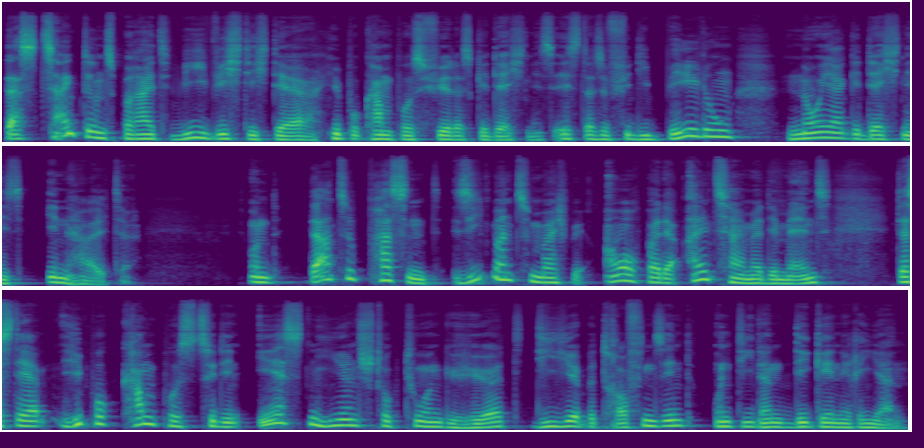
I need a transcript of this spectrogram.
das zeigt uns bereits, wie wichtig der Hippocampus für das Gedächtnis ist, also für die Bildung neuer Gedächtnisinhalte. Und dazu passend sieht man zum Beispiel auch bei der Alzheimer-Demenz, dass der Hippocampus zu den ersten Hirnstrukturen gehört, die hier betroffen sind und die dann degenerieren.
